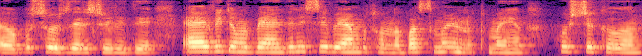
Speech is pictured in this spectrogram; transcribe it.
e, bu sözleri söyledi. Eğer videomu beğendinizse beğen butonuna basmayı unutmayın. Hoşçakalın.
